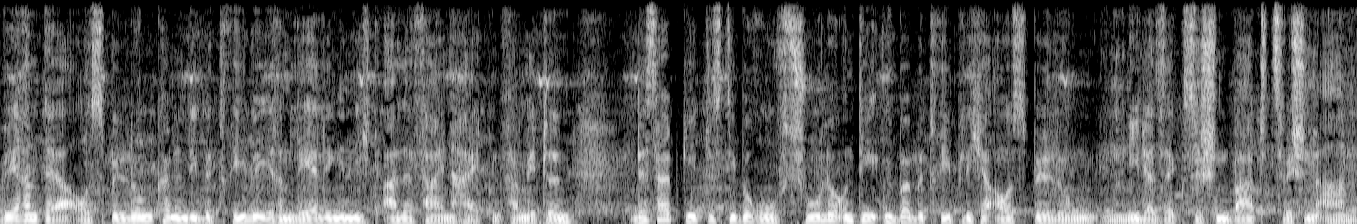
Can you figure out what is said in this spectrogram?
Während der Ausbildung können die Betriebe ihren Lehrlingen nicht alle Feinheiten vermitteln. Deshalb gibt es die Berufsschule und die überbetriebliche Ausbildung im niedersächsischen Bad Zwischenahn.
